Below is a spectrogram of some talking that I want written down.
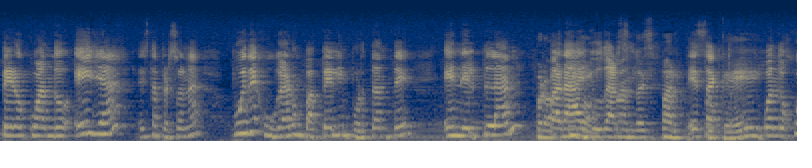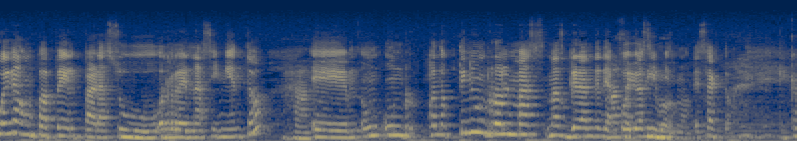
pero cuando ella, esta persona, puede jugar un papel importante en el plan para ayudarse. Cuando es parte. Exacto. Ok. Cuando juega un papel para su renacimiento. Eh, un- un- cuando tiene un rol más, más grande de Más apoyo activo. a sí mismo. Exacto. Qué.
